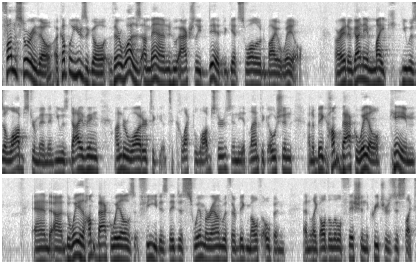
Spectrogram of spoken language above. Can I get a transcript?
fun story though. A couple years ago, there was a man who actually did get swallowed by a whale. All right, a guy named Mike, he was a lobsterman and he was diving underwater to, to collect lobsters in the Atlantic Ocean. And a big humpback whale came. And uh, the way the humpback whales feed is they just swim around with their big mouth open. And like all the little fish and the creatures just like,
